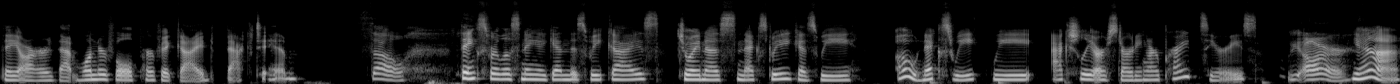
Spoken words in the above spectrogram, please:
They are that wonderful, perfect guide back to Him. So, thanks for listening again this week, guys. Join us next week as we. Oh, next week we actually are starting our Pride series. We are. Yeah.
